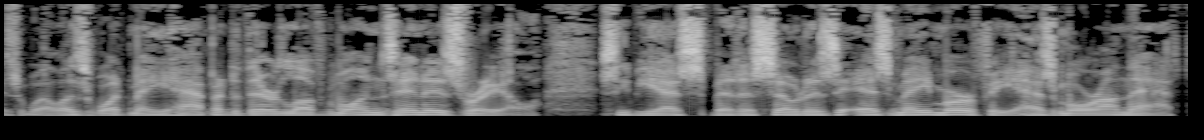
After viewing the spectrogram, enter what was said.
as well as what may happen to their loved ones in Israel. CBS Minnesota's Esme Murphy has more on that.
